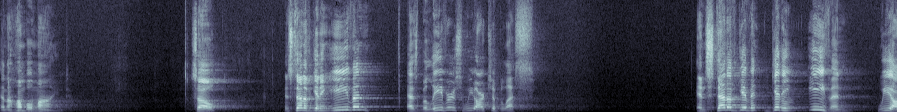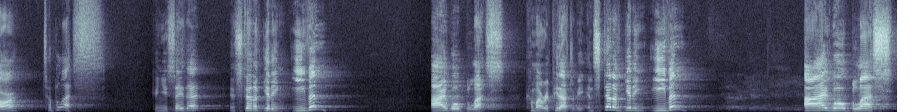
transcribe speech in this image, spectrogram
and a humble mind. So, Instead of getting even, as believers, we are to bless. Instead of giving, getting even, we are to bless. Can you say that? Instead of getting even, I will bless. Come on, repeat after me. Instead of getting even, I will bless.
